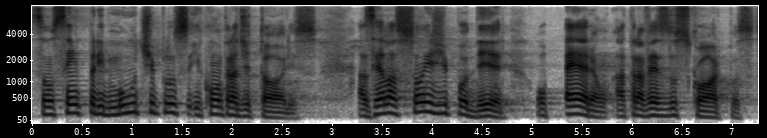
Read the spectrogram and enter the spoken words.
são sempre múltiplos e contraditórios. As relações de poder operam através dos corpos,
